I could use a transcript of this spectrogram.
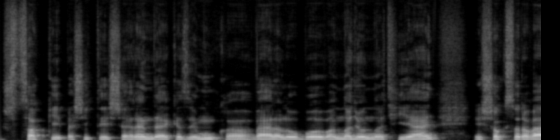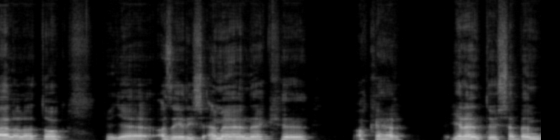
szakképesítéssel rendelkező munkavállalóból van nagyon nagy hiány, és sokszor a vállalatok ugye azért is emelnek akár jelentősebben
